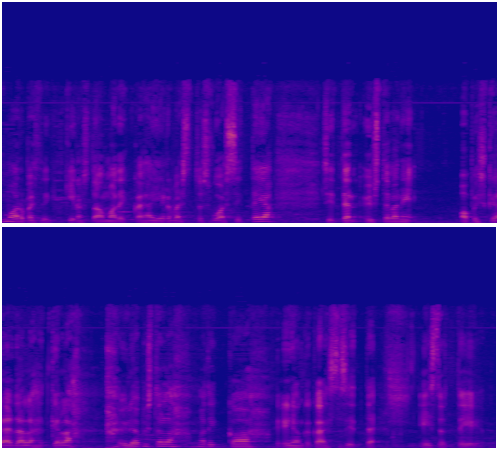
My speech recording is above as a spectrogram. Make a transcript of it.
Mua rupesi kiinnostaa matikka ihan hirveästi tuossa vuosi sitten. Ja sitten ystäväni opiskelee tällä hetkellä yliopistolla matikkaa, jonka kanssa sitten istuttiin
